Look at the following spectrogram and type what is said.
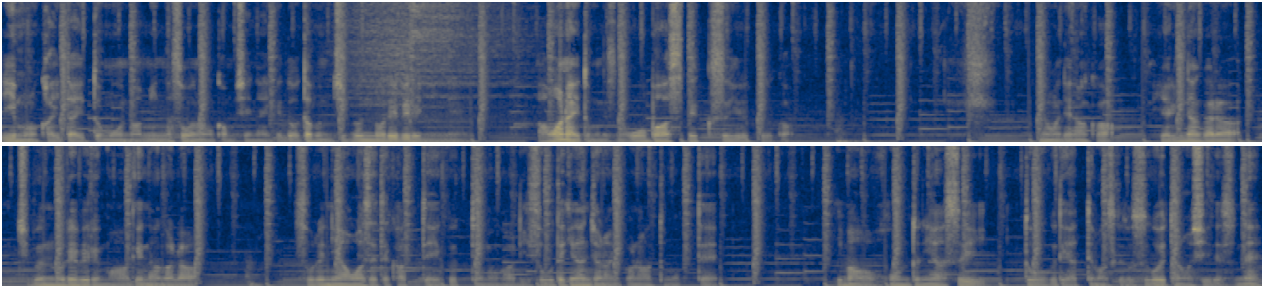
いいもの買いたいと思うのはみんなそうなのかもしれないけど多分自分のレベルにね合わないと思うんですね。オーバースペックすぎるっていうか。なのでなんか、やりながら、自分のレベルも上げながら、それに合わせて買っていくっていうのが理想的なんじゃないかなと思って、今は本当に安い道具でやってますけど、すごい楽しいですね。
